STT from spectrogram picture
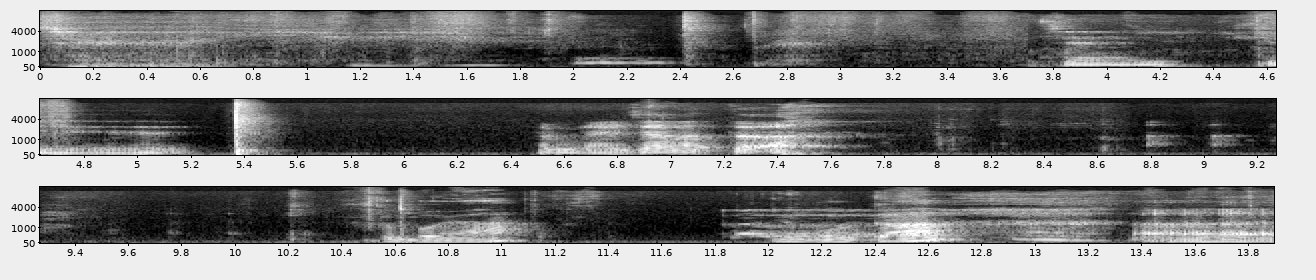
젠, 형날 잡았다. 그 뭐야? 이거 뭘까? 아,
